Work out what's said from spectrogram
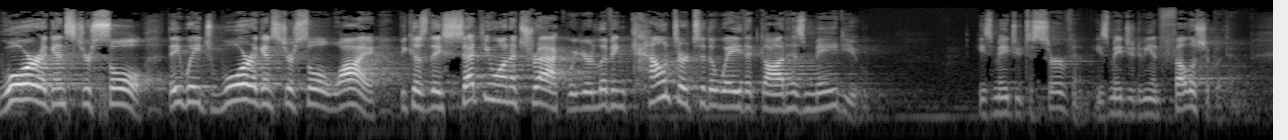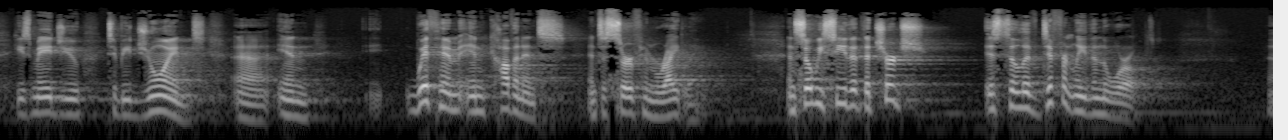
war against your soul. They wage war against your soul. Why? Because they set you on a track where you're living counter to the way that God has made you. He's made you to serve Him, He's made you to be in fellowship with Him, He's made you to be joined uh, in, with him in covenant and to serve him rightly. And so we see that the church is to live differently than the world. Uh,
